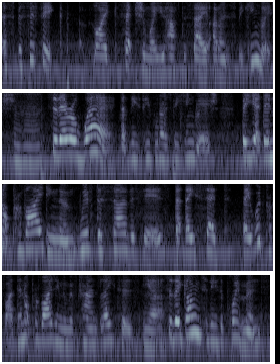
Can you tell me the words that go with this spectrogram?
a specific like section where you have to say i don't speak english mhm. so they're aware that these people don't speak english but yet they're not providing them with the services that they said they would provide they're not providing them with translators Yeah. so they're going to these appointments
